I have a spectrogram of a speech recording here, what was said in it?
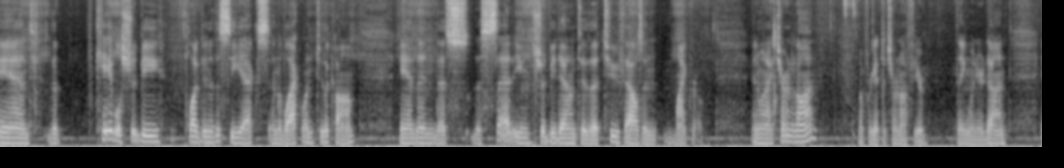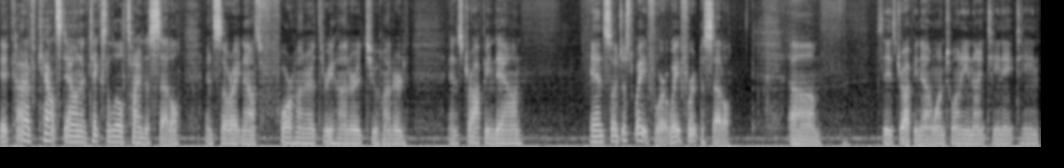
And the cable should be plugged into the CX and the black one to the COM. And then this, the setting should be down to the 2000 micro. And when I turn it on, don't forget to turn off your thing when you're done, it kind of counts down and takes a little time to settle. And so right now it's 400, 300, 200, and it's dropping down. And so just wait for it, wait for it to settle. Um, see it's dropping down 120, 19, 18.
